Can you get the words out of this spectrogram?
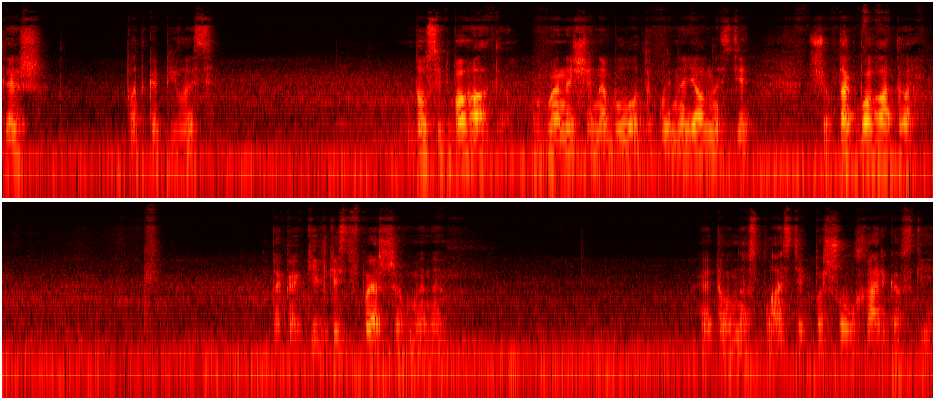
теж подкопилось досить багато. В мене ще не було такої наявності, щоб так багато така кількість вперше в мене. Это у нас пластик пошел харківський.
